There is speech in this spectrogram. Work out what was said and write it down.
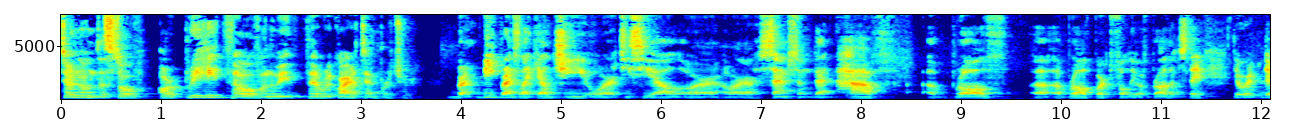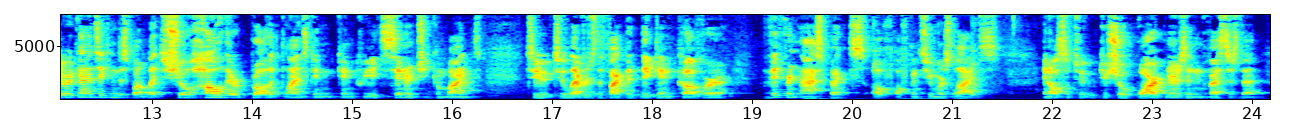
turn on the stove or preheat the oven with the required temperature big brands like LG or TCL or, or Samsung that have a broad uh, a broad portfolio of products. They they were they were kind of taking the spotlight to show how their product lines can can create synergy combined, to to leverage the fact that they can cover different aspects of, of consumers' lives, and also to to show partners and investors that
